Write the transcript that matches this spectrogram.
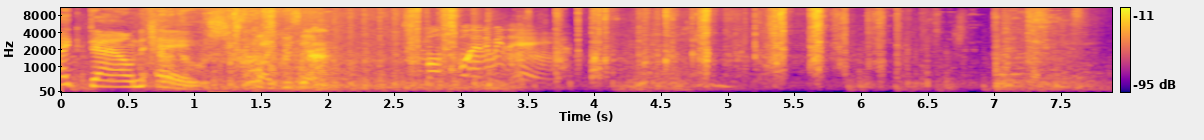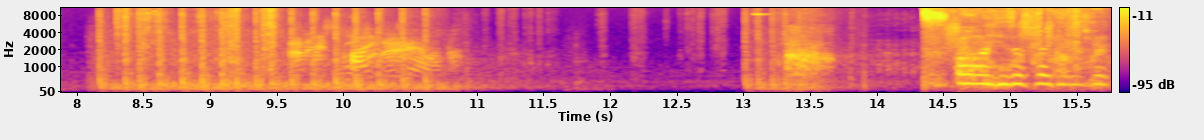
Spike down A. Spike is in. Oh, he's a spike, he's a spike.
